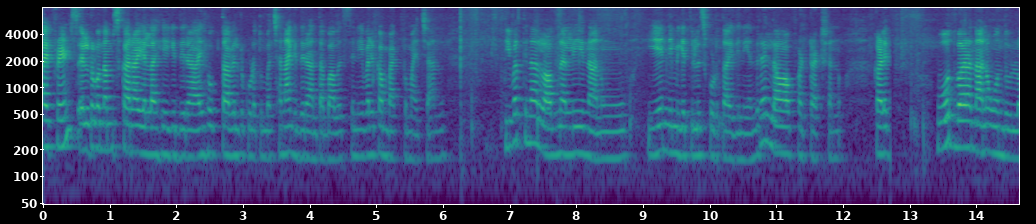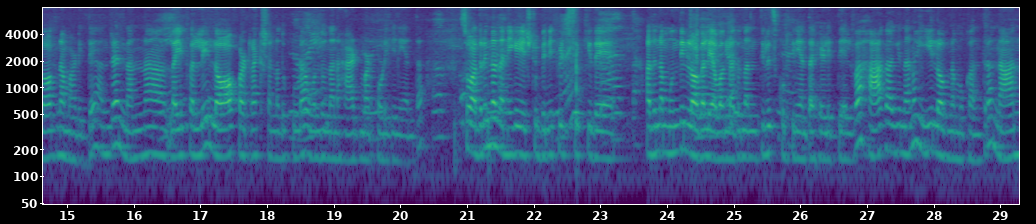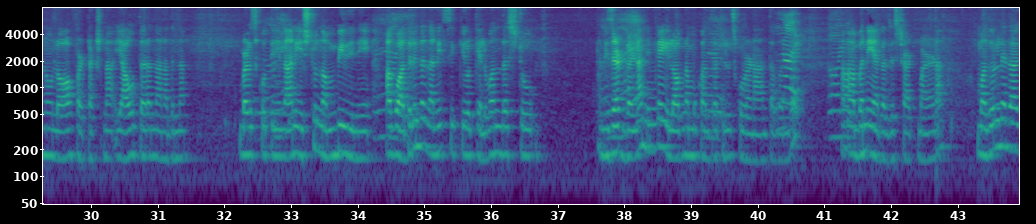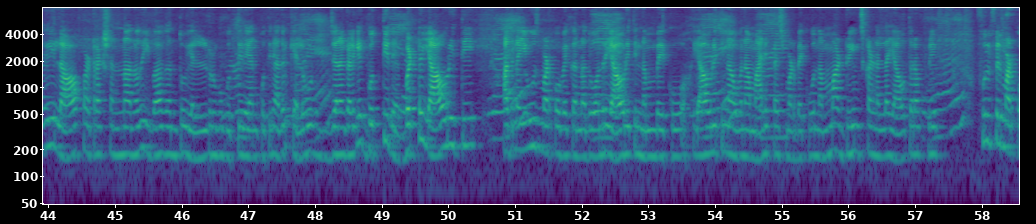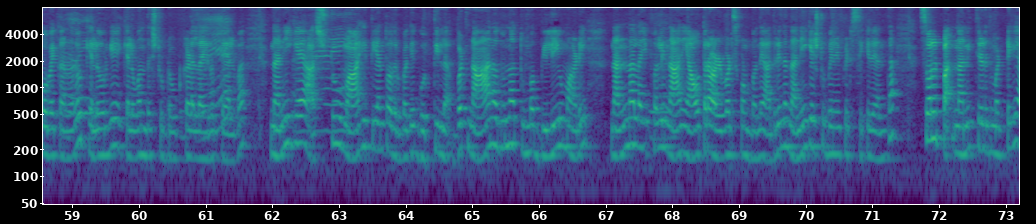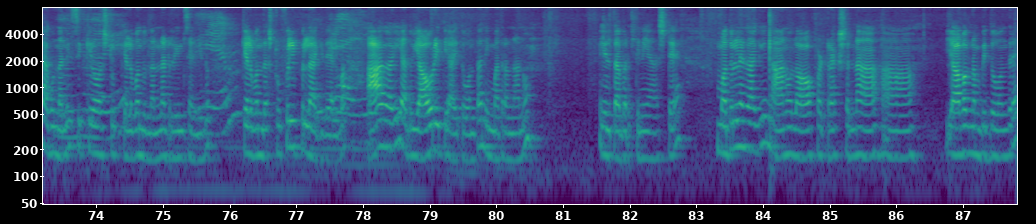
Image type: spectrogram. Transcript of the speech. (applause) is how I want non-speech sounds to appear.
Hi friends ಎಲ್ರಿಗೂ ನಮಸ್ಕಾರ. ಎಲ್ಲ ಹೇಗಿದ್ದೀರಾ? ಐ ಹೋಪ್ ತಾವೆಲ್ಲರೂ ಕೂಡ ತುಂಬ ಚೆನ್ನಾಗಿದ್ದೀರಾ ಅಂತ ಭಾವಿಸ್ತೀನಿ. Welcome back to my channel ಇವತ್ತಿನ ಲಾಗ್ನಲ್ಲಿ ನಾನು ಏನು ನಿಮಗೆ ತಿಳಿಸ್ಕೊಡ್ತಾ ಇದ್ದೀನಿ ಅಂದರೆ ಲಾ ಆಫ್ ಅಟ್ರಾಕ್ಷನ್ನು ಕಳೆದ ಹೋದ ವಾರ ನಾನು ಒಂದು ಲಾಗ್ನ ಮಾಡಿದ್ದೆ. ಅಂದರೆ ನನ್ನ ಲೈಫಲ್ಲಿ ಲಾ ಆಫ್ ಅಟ್ರಾಕ್ಷನ್ ಅದು ಕೂಡ ಒಂದು ನಾನು ಆ್ಯಡ್ ಮಾಡ್ಕೊಂಡಿದ್ದೀನಿ ಅಂತ. ಸೊ ಅದರಿಂದ ನನಗೆ ಎಷ್ಟು ಬೆನಿಫಿಟ್ ಸಿಕ್ಕಿದೆ? ಅದನ್ನು ಮುಂದಿನ ಲಾಗಲ್ಲಿ ಯಾವಾಗಲಾದರೂ ನಾನು ತಿಳಿಸ್ಕೊಡ್ತೀನಿ ಅಂತ ಹೇಳಿದ್ದೆ ಅಲ್ವಾ? ಹಾಗಾಗಿ ನಾನು ಈ ಲಾಗ್ನ ಮುಖಾಂತರ ನಾನು ಲಾ ಆಫ್ ಅಟ್ರಾಕ್ಷನ್ನ ಯಾವ ಥರ ನಾನು ಅದನ್ನು ಬಳಸ್ಕೊತೀನಿ, ನಾನು ಎಷ್ಟು ನಂಬಿದ್ದೀನಿ, ಹಾಗೂ ಅದರಿಂದ ನನಗೆ ಸಿಕ್ಕಿರೋ ಕೆಲವೊಂದಷ್ಟು ರಿಸಲ್ಟ್ಗಳನ್ನ ನಿಮಗೆ ಈ ಲಾಗ್ನ ಮುಖಾಂತರ ತಿಳಿಸ್ಕೊಡೋಣ ಅಂತ ಬಂದೆ. ಬನ್ನಿ ಹಾಗಾದರೆ ಸ್ಟಾರ್ಟ್ ಮಾಡೋಣ. ಮೊದಲನೇದಾಗಿ ಲಾ ಆಫ್ ಅಟ್ರಾಕ್ಷನ್ ಅನ್ನೋದು ಇವಾಗಂತೂ ಎಲ್ರಿಗೂ ಗೊತ್ತಿದೆ ಅನ್ಕೋತೀನಿ. ಆದರೂ ಕೆಲವು ಜನಗಳಿಗೆ ಗೊತ್ತಿದೆ. ಬಟ್ ಯಾವ ರೀತಿ ಅದನ್ನು ಯೂಸ್ ಮಾಡ್ಕೋಬೇಕು ಅನ್ನೋದು ಅಂದರೆ ಯಾವ ರೀತಿ ನಂಬಬೇಕು, ಯಾವ ರೀತಿ ನಾವು ಅವನ್ನ ಮ್ಯಾನಿಫೆಸ್ಟ್ ಮಾಡಬೇಕು, ನಮ್ಮ ಡ್ರೀಮ್ಸ್ಗಳನ್ನೆಲ್ಲ ಯಾವ ಥರ ಫುಲ್ ಫುಲ್ಫಿಲ್ ಮಾಡ್ಕೋಬೇಕು ಅನ್ನೋದು ಕೆಲವ್ರಿಗೆ ಕೆಲವೊಂದಷ್ಟು ಡೌಟ್ಗಳೆಲ್ಲ ಇರುತ್ತೆ ಅಲ್ವಾ? ನನಗೆ ಅಷ್ಟು ಮಾಹಿತಿ ಅಂತೂ ಅದ್ರ ಬಗ್ಗೆ ಗೊತ್ತಿಲ್ಲ. ಬಟ್ ನಾನು ಅದನ್ನು ತುಂಬ ಬಿಲೀವ್ ಮಾಡಿ ನನ್ನ ಲೈಫಲ್ಲಿ ನಾನು ಯಾವ ಥರ ಅಳವಡಿಸ್ಕೊಂಡು ಬಂದೆ, ಅದರಿಂದ ನನಗೆ ಎಷ್ಟು ಬೆನಿಫಿಟ್ ಸಿಕ್ಕಿದೆ ಅಂತ ಸ್ವಲ್ಪ ನನಗೆ ತಿಳಿದ ಮಟ್ಟಿಗೆ ಹಾಗೂ ನನಗೆ ಸಿಕ್ಕಿರೋ ಅಷ್ಟು ಕೆಲವೊಂದು ನನ್ನ ಡ್ರೀಮ್ಸ್ ಏನಿದು, ಕೆಲವೊಂದಷ್ಟು ಫುಲ್ಫಿಲ್ ಆಗಿದೆ ಅಲ್ವಾ? ಹಾಗಾಗಿ ಅದು ಯಾವ ರೀತಿ ಆಯಿತು ಅಂತ ನಿಮ್ಮ ಹತ್ರ ನಾನು ಹೇಳ್ತಾ ಬರ್ತೀನಿ ಅಷ್ಟೇ. ಮೊದಲನೇದಾಗಿ ನಾನು ಲಾ ಆಫ್ ಅಟ್ರಾಕ್ಷನ್ನ ಯಾವಾಗ ನಂಬಿದ್ದು ಅಂದರೆ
